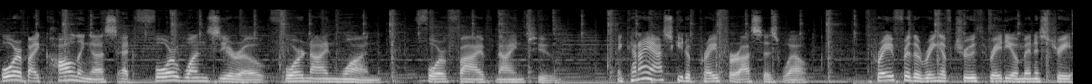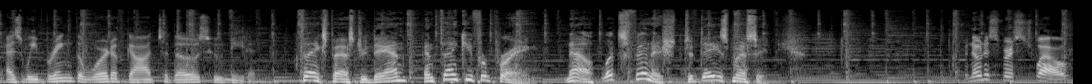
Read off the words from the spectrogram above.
or by calling us at 410 491 4592. And can I ask you to pray for us as well? Pray for the Ring of Truth radio ministry as we bring the Word of God to those who need it. Thanks, Pastor Dan, and thank you for praying. Now, let's finish today's message. But notice verse 12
